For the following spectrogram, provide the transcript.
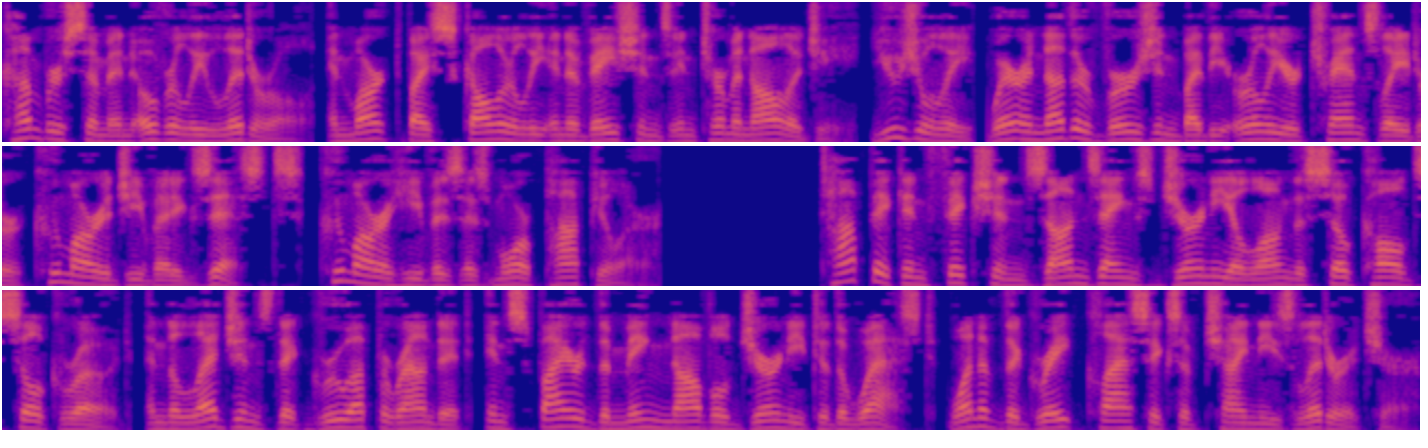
cumbersome and overly literal, and marked by scholarly innovations in terminology. Usually, where another version by the earlier translator Kumarajiva exists, Kumarajiva's is more popular. Topic in fiction Xuanzang's journey along the so-called Silk Road, and the legends that grew up around it, inspired the Ming novel Journey to the West, one of the great classics of Chinese literature.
